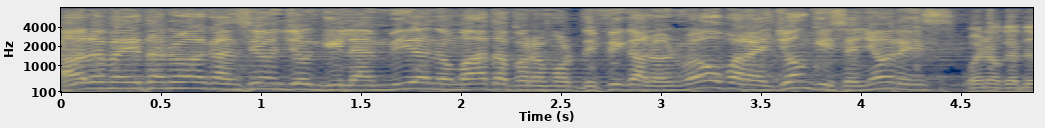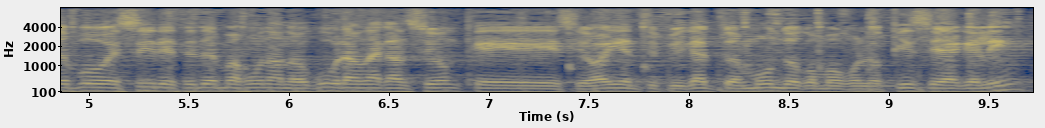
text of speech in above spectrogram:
Háblame de esta nueva canción, Yonki. La envidia no mata, pero mortifica. Lo nuevo para el Yonki, señores. Bueno, ¿qué te puedo decir? Este tema es una locura, una canción que se va a identificar todo el mundo como con los 15 de Jacqueline.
